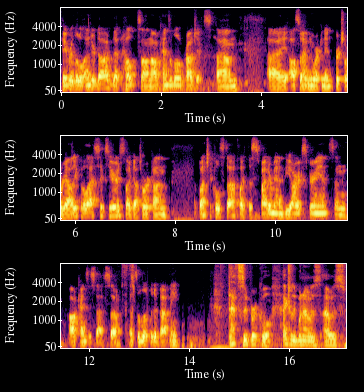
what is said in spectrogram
favorite little underdog that helps on all kinds of little projects. Um, I also have been working in virtual reality for the last six years, so I got to work on a bunch of cool stuff like the Spider-Man VR experience and all kinds of stuff. So that's a little bit about me. That's super cool. Actually, when I was I was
